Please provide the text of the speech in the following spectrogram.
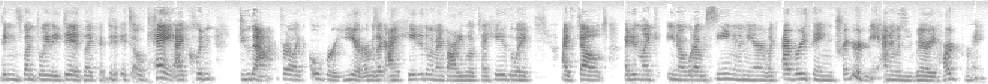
things went the way they did. Like, it's okay. I couldn't do that for like over a year. I was like, I hated the way my body looked. I hated the way I felt. I didn't like, you know, what I was seeing in the mirror. Like, everything triggered me. And it was very hard for me.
